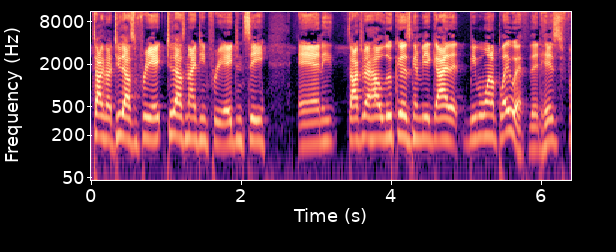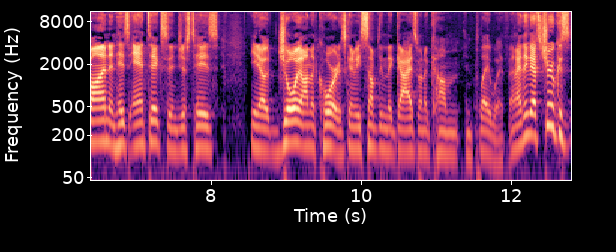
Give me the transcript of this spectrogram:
talked about 2000 free, 2019 free agency, and he talked about how Luka is going to be a guy that people want to play with. That his fun and his antics and just his you know joy on the court is going to be something that guys want to come and play with. And I think that's true because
